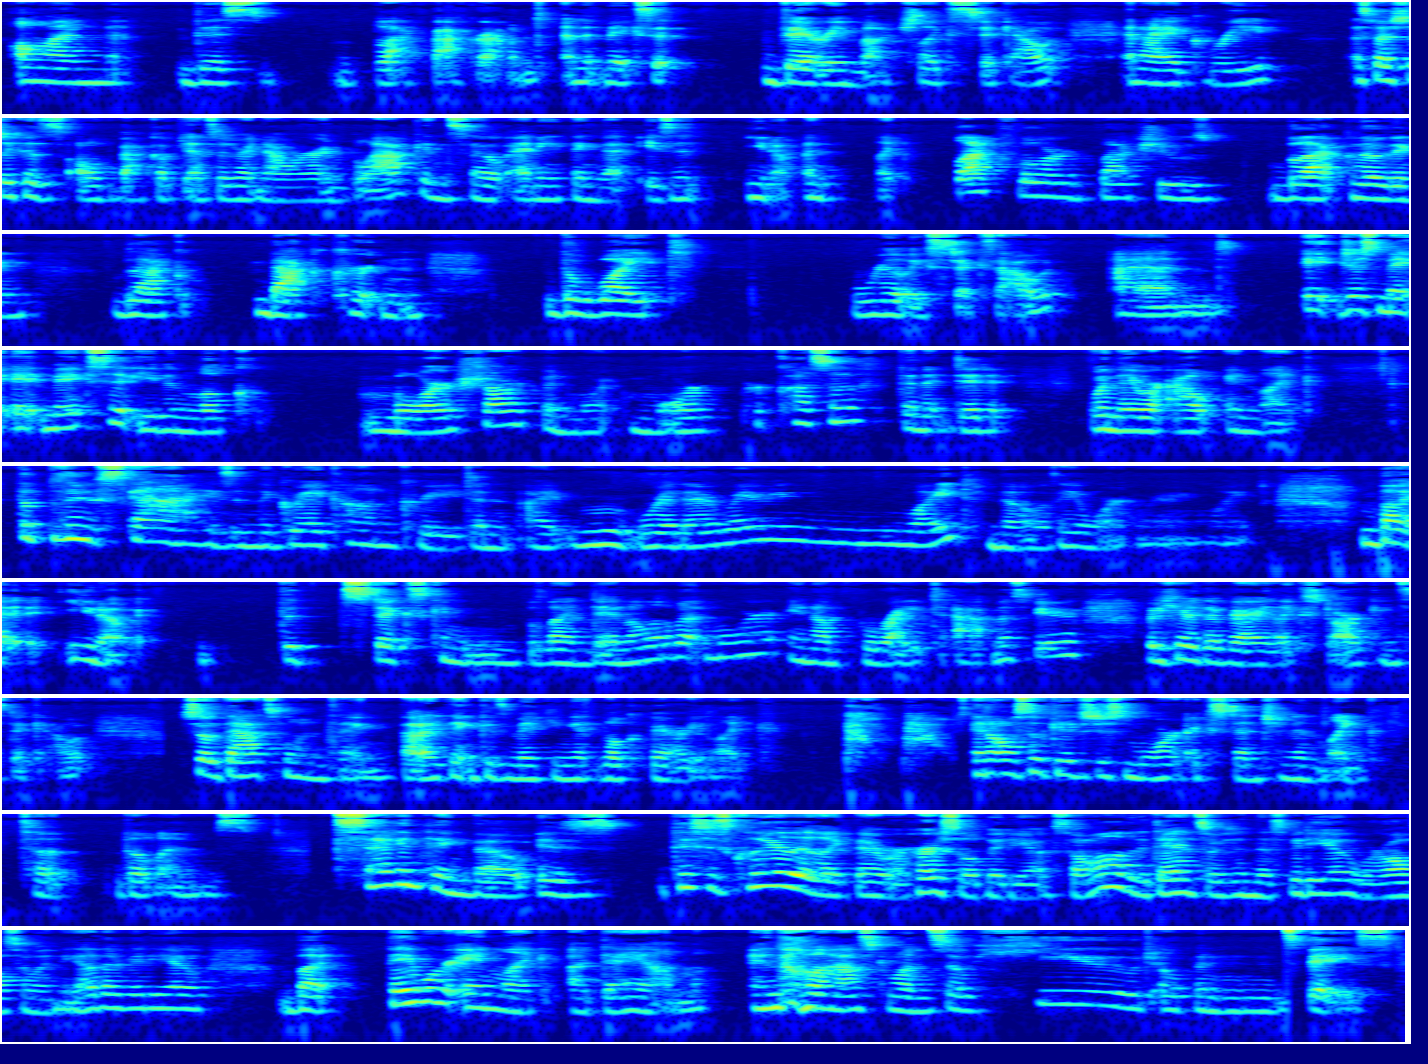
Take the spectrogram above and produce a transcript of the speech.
on this black background and it makes it very much like stick out. And I agree, especially because all the backup dancers right now are in black. And so anything that isn't, you know, and like black floor, black shoes, black clothing, black back curtain, the white really sticks out. And it just may it makes it even look more sharp and more more percussive than it did when they were out in like the blue skies and the gray concrete and I were they wearing white? No, they weren't wearing white. But you know, the sticks can blend in a little bit more in a bright atmosphere, but here they're very like stark and stick out. So that's one thing that I think is making it look very like pow pow. It also gives just more extension and length to the limbs. Second thing though is this is clearly like their rehearsal video. So all of the dancers in this video were also in the other video, but they were in like a dam in the last one. So huge open space.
